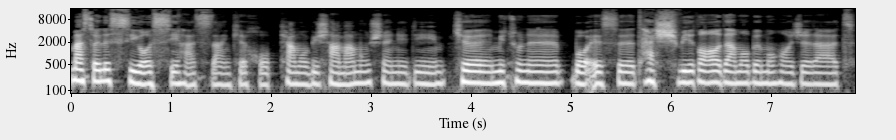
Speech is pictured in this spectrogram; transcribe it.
مسائل سیاسی هستن که خب کم و بیش هممون شنیدیم که می‌تونه باعث تشویق آدما به مهاجرت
